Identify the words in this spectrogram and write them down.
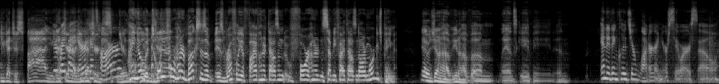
you got your spa. You You're got right your by you air got your- guitar. your I know, but twenty four hundred bucks is a is roughly a five hundred thousand four hundred and seventy five thousand dollar mortgage payment. Yeah, but you don't have you don't have um, landscaping and And it includes your water and your sewer. So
